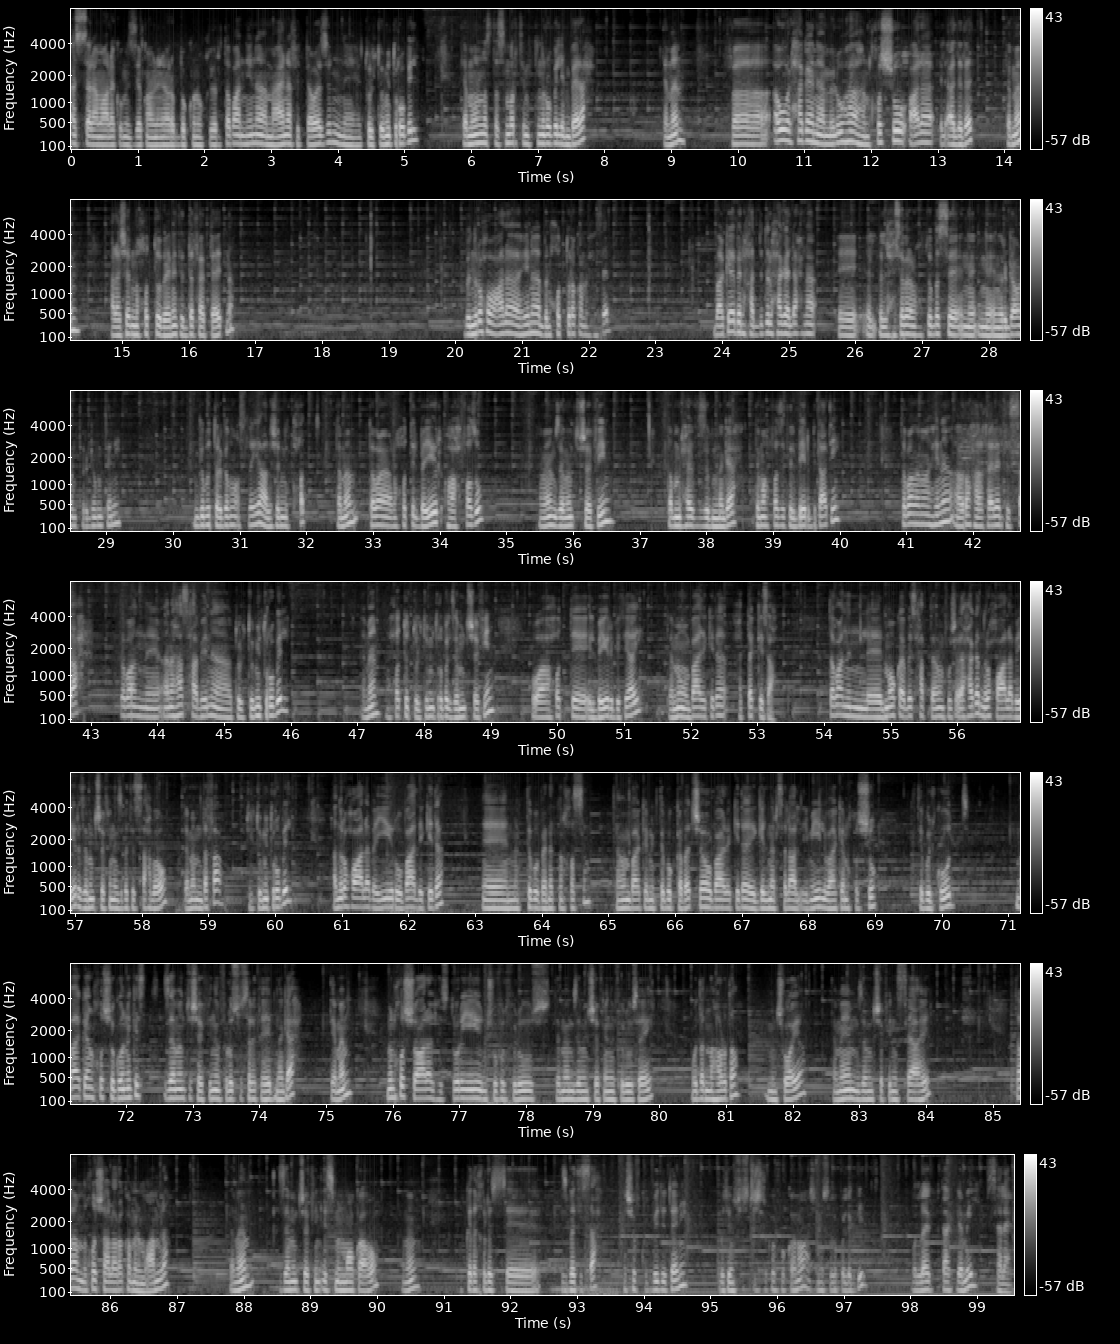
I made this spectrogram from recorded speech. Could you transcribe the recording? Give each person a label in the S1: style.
S1: السلام عليكم إزيكم؟ عاملين إيه؟ يا رب؟ تكونوا بخير. طبعا هنا معانا في التوازن تلتمية روبل. تمام أنا استثمرت ميتين روبل امبارح. تمام؟ فأول حاجة هنعملوها هنخشوا على الإعدادات. تمام؟ علشان نحطوا بيانات الدفع بتاعتنا. بنروحوا على هنا بنحط رقم الحساب. بعد كده بنحددوا الحاجة اللي إحنا آه الحساب اللي هنحطوه بس نرجعوا نترجمه تاني. نجيبوا الترجمة الأصلية علشان يتحط. تمام؟ طبعا هنحط ال Payeer وهحفظه. تمام؟ زي ما أنتوا شايفين. طبعا الحفظ بالنجاح دي محفظة ال Payeer بتاعتي. طبعا أنا هنا هروح على خانة السحب طبعا أنا هسحب هنا تلتمية روبل. تمام؟ هحط التلتمية روبل زي ما أنتوا شايفين. وهحط ال Payeer بتاعي. تمام؟ وبعد كده هتك سحب. طبعا الموقع بيسحب تمام؟ مفيهوش أي حاجة. نروحوا على Payeer زي ما أنتوا شايفين إثبات السحب أهو. تمام؟ دفع. 300 روبل. هنروحوا على Payeer وبعد كده آه نكتبوا بياناتنا الخاصة. تمام؟ بعد كده نكتبوا الكباتشا وبعد كده يجيلنا رسالة على الإيميل. وبعد كده نخشوا نكتبوا الكود. بعد كده نخش go next. زي ما أنتوا شايفين الفلوس وصلت اهي بنجاح. تمام؟ بنخشوا على ال history ونشوف الفلوس. تمام؟ زي ما أنتوا شايفين الفلوس اهي. وده النهاردة من شوية. تمام؟ زي ما أنتوا شايفين الساعة اهي. طبعا بنخش على رقم المعاملة. تمام؟ زي ما أنتوا شايفين اسم الموقع اهو تمام؟ وكده خلص اثبات السحب. اشوفكم في فيديو تاني. متنسوش تشتركوا في القناة عشان يوصلكوا كل جديد واللايك بتاعك جميل. سلام.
